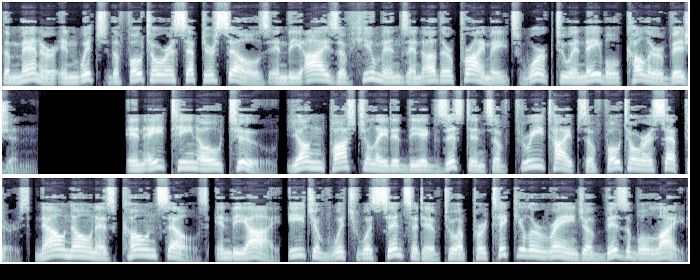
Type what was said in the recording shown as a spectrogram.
the manner in which the photoreceptor cells in the eyes of humans and other primates work to enable color vision. In 1802, Young postulated the existence of three types of photoreceptors now known as cone cells in the eye, each of which was sensitive to a particular range of visible light.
